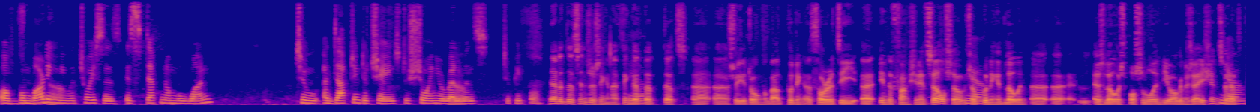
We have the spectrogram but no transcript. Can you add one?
of bombarding me with choices is step number one to adapting to change, to showing your relevance to people. Yeah, that, that's interesting, and I think Yeah. that that that's uh, uh, so you're talking about putting authority uh, in the function itself. So so Yeah. putting it low in, uh, uh, as low as possible in the organization, so that Yeah.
